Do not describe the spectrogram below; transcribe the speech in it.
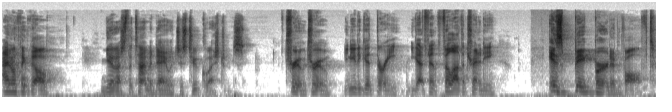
I don't think they'll give us the time of day with just two questions. True, true. You need a good three. You got to fill, fill out the trinity. Is Big Bird involved?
